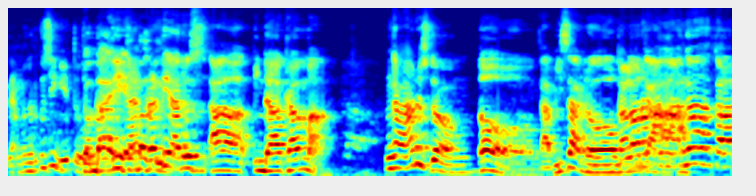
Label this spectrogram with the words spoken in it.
Ya menurutku sih gitu. Coba, Berarti, coba berarti gini. harus uh, pindah agama. nggak harus dong. Oh, nggak bisa dong. kalau rumah tangga kalau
